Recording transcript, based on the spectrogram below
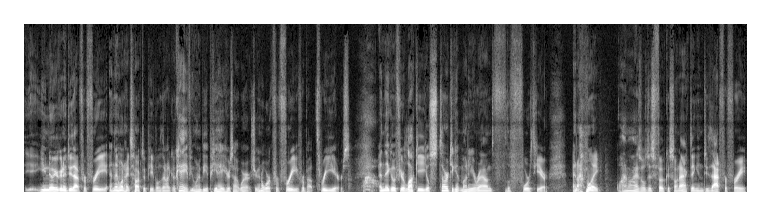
You know you're going to do that for free. And then when i talk to people they're like okay if you want to be a pa here's how it works. You're going to work for free for about three years. Wow. and they go if you're lucky you'll start to get money around the fourth year. And i'm like well, I might as well just focus on acting and do that for free.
